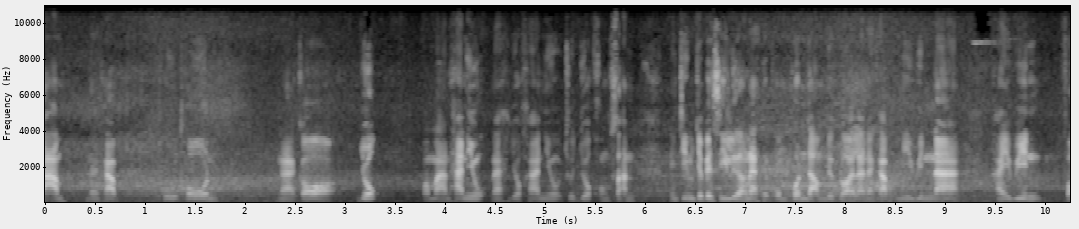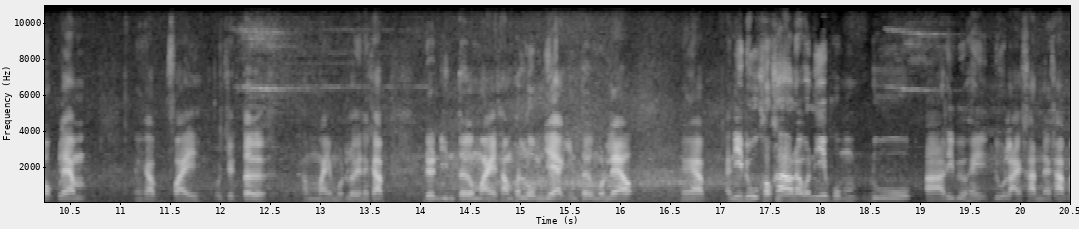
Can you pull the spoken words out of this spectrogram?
2003 นะครับทูโทนนะก็ยก ประมาณ 5 นิ้วนะยก 5 นิ้วชุดยกของสันจริงๆมันจะเป็นสีเหลืองนะแต่ผมพ่นดำเรียบร้อยแล้วนะครับมีวินหน้าไฮวินฟอกแลมนะครับไฟโปรเจคเตอร์ทำใหม่หมดเลยนะครับเดินอินเตอร์ใหม่ทำพัดลมแยกอินเตอร์หมดแล้วนะครับอันนี้ดูคร่าวๆนะวันนี้ผมดูรีวิวให้ดูหลายคันนะครับ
